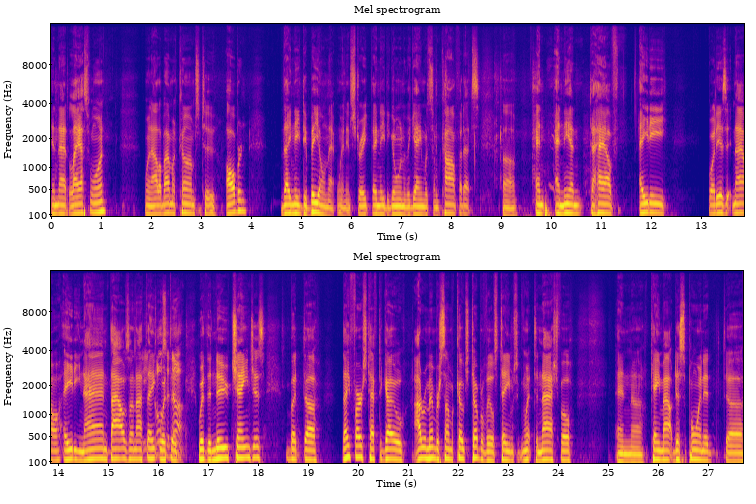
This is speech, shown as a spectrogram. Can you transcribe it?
in that last one, when Alabama comes to Auburn, they need to be on that winning streak. They need to go into the game with some confidence, uh, and and then to have eighty, what is it now? Eighty nine thousand, I think, close with the with the new changes. But uh, they first have to go. I remember some of Coach Tuberville's teams went to Nashville and uh, came out disappointed. Uh,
